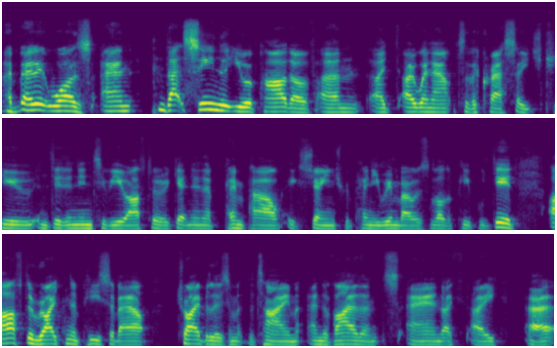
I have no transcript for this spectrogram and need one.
I bet it was. And that scene that you were part of, um, I, I went out to the Crass HQ and did an interview after getting in a pen pal exchange with Penny Rimbaud, as a lot of people did, after writing a piece about tribalism at the time and the violence. And I, I uh,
